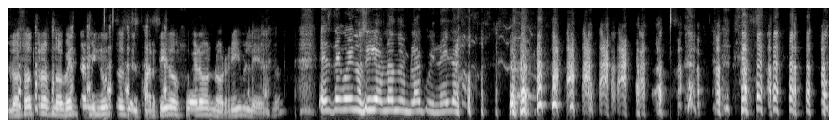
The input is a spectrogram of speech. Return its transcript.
los otros 90 minutos del partido fueron horribles, ¿no? Este güey nos sigue hablando en blanco y negro.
